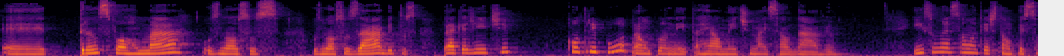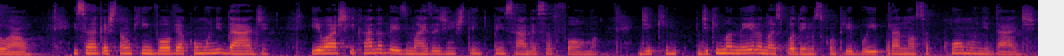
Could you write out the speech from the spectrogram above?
é, transformar os nossos, os nossos hábitos para que a gente contribua para um planeta realmente mais saudável. Isso não é só uma questão pessoal, isso é uma questão que envolve a comunidade. E eu acho que cada vez mais a gente tem que pensar dessa forma, de que, de que maneira nós podemos contribuir para a nossa comunidade.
